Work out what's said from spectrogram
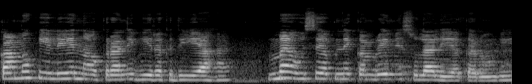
कामों के लिए नौकरानी भी रख दिया है। मैं उसे अपने कमरे में सुला लिया करूँगी।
